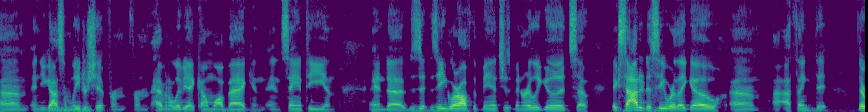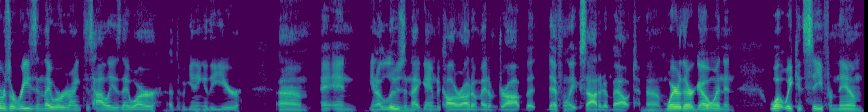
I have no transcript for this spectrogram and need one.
Um, and you got some leadership from from having Olivier Nkamhoua back and and Santee and and uh, Z- Zeigler off the bench has been really good. So excited to see where they go. Um, I, I think that there was a reason they were ranked as highly as they were at the beginning of the year, um, and, and you know losing that game to Colorado made them drop. But definitely excited about um, where they're going and what we could see from them.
